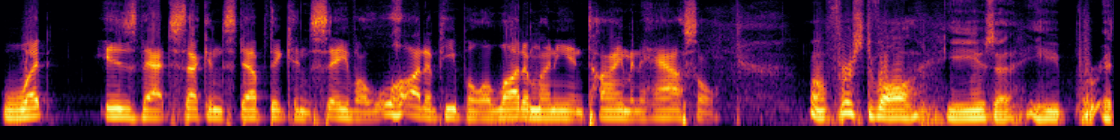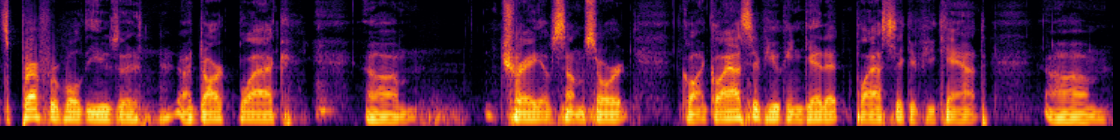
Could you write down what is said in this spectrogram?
What is that second step that can save a lot of people a lot of money and time and hassle? Well, first of all, you use a you, it's preferable to use a, a dark black um, tray of some sort glass if you can get it, plastic if you can't. Um,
